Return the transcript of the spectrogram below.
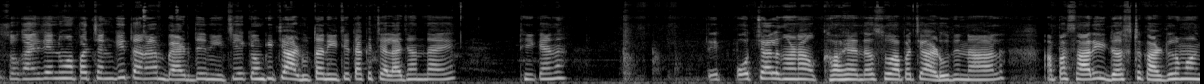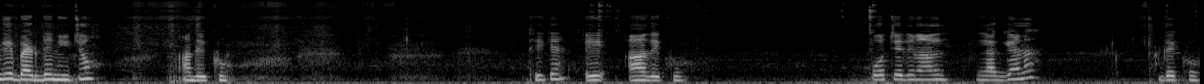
ਸੋ ਗਾਇਜ਼ ਇਹਨੂੰ ਆਪਾਂ ਚੰਗੀ ਤਰ੍ਹਾਂ ਬੈੱਡ ਦੇ ਨੀਚੇ, ਕਿਉਂਕਿ ਝਾੜੂ ਤਾਂ ਨੀਚੇ ਤੱਕ ਚਲਾ ਜਾਂਦਾ ਹੈ ਠੀਕ ਹੈ ਨਾ? ਤੇ ਪੋਚਾ ਲਗਾਉਣਾ ਔਖਾ ਹੋ ਜਾਂਦਾ, ਸੋ ਆਪਾਂ ਝਾੜੂ ਦੇ ਨਾਲ ਆਪਾਂ ਸਾਰੀ ਡਸਟ ਕੱਢ ਲਵਾਂਗੇ ਬੈੱਡ ਦੇ ਨੀਚੋਂ। ਆ ਦੇਖੋ। ਠੀਕ ਹੈ, ਇਹ ਆ ਦੇਖੋ। ਪੋਚੇ ਦੇ ਨਾਲ ਲੱਗ ਗਿਆ ਨਾ। ਦੇਖੋ।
